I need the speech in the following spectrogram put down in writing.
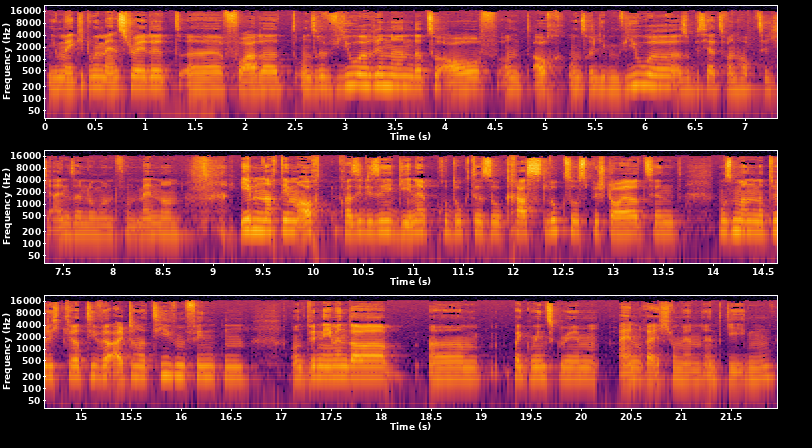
you Make It We Menstruated äh, fordert unsere Viewerinnen dazu auf und auch unsere lieben Viewer, also bis jetzt waren hauptsächlich Einsendungen von Männern, eben nachdem auch quasi diese Hygieneprodukte so krass luxusbesteuert sind, muss man natürlich kreative Alternativen finden. Und wir nehmen da ähm, bei Greenscream Einreichungen entgegen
